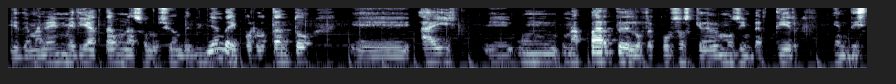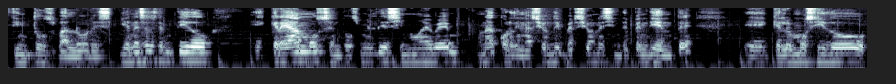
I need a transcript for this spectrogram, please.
eh, de manera inmediata una solución de vivienda y por lo tanto eh, hay una parte de los recursos que debemos invertir en distintos valores. Y en ese sentido creamos en 2019 una coordinación de inversiones independiente que lo hemos ido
